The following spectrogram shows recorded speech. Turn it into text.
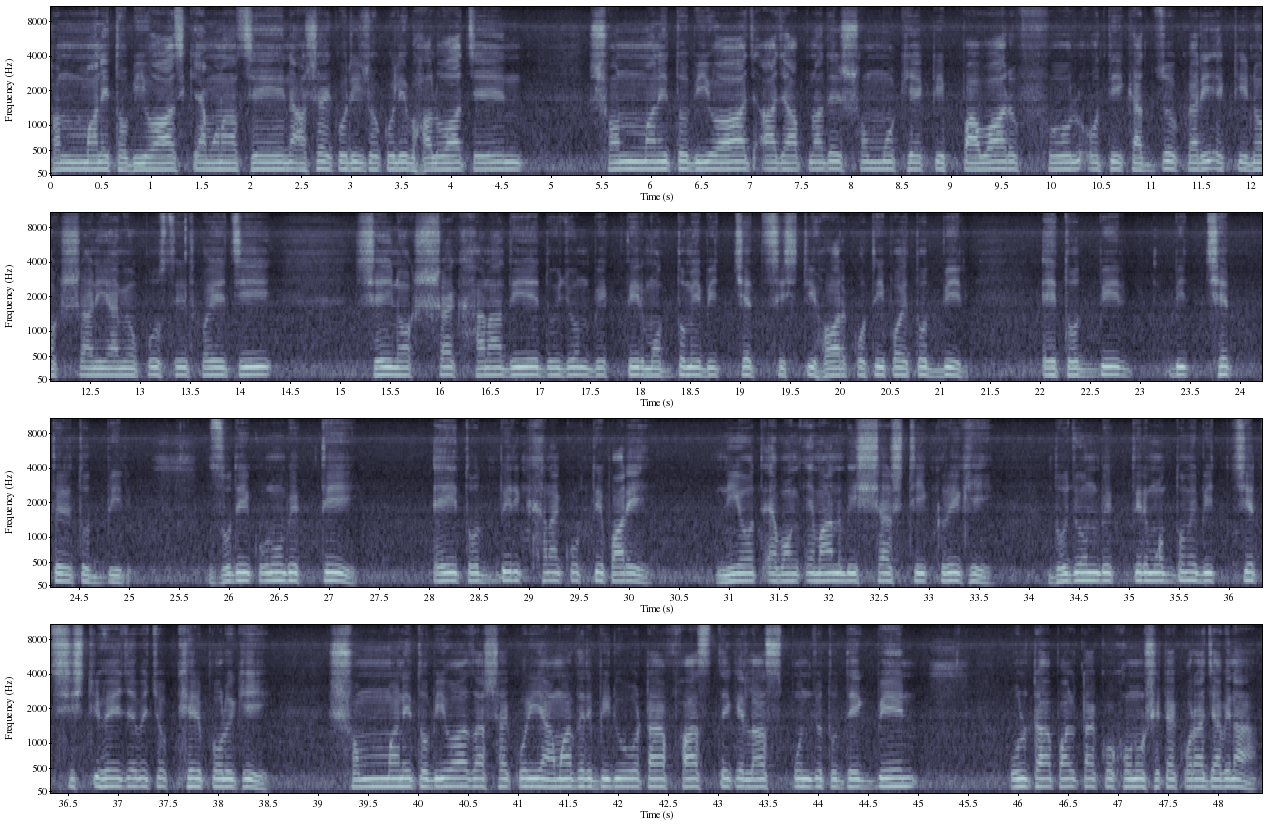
সম্মানিত বিওয়াজ কেমন আছেন? আশা করি সকলে ভালো আছেন। সম্মানিত বিওয়াজ আজ আপনাদের সম্মুখে একটি পাওয়ারফুল অতি কার্যকারী একটি নকশা নিয়ে আমি উপস্থিত হয়েছি। সেই নকশাখানা দিয়ে দুজন ব্যক্তির মাধ্যমে বিচ্ছেদ সৃষ্টি হওয়ার কতিপয় তদ্বির, এই তদ্বির বিচ্ছেদের তদ্বির। যদি কোনো ব্যক্তি এই তদবিরখানা করতে পারে। নিয়ত এবং এমান বিশ্বাস ঠিক রেখে দুজন ব্যক্তির মাধ্যমে বিচ্ছেদ সৃষ্টি হয়ে যাবে চোখের পলকে। সম্মানিত বিওয়াজ আশা করি আমাদের ভিডিওটা ফার্স্ট থেকে লাস্ট পর্যন্ত দেখবেন। উল্টা পাল্টা কখনো সেটা করা যাবে না।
